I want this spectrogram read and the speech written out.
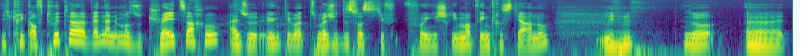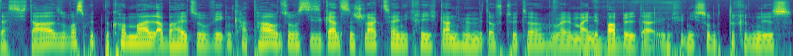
ich krieg auf Twitter, wenn dann immer so Trade Sachen, also irgendjemand zum Beispiel das, was ich dir vorhin geschrieben habe wegen Cristiano, Mhm. so äh, dass ich da sowas mitbekommen mal, aber halt so wegen Katar und sowas, diese ganzen Schlagzeilen, die kriege ich gar nicht mehr mit auf Twitter, weil meine Bubble da irgendwie nicht so mit drin ist.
